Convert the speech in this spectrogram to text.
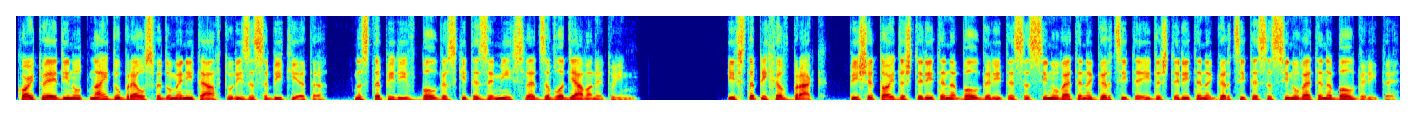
който е един от най-добре осведомените автори за събитията, настъпили в българските земи след завладяването им. И встъпиха в брак, пише той дъщерите на българите с синовете на гърците и дъщерите на гърците с синовете на българите.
